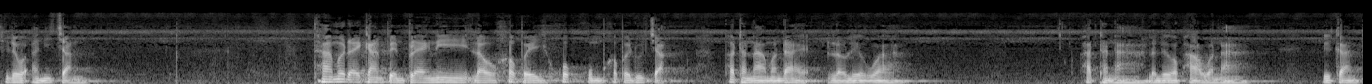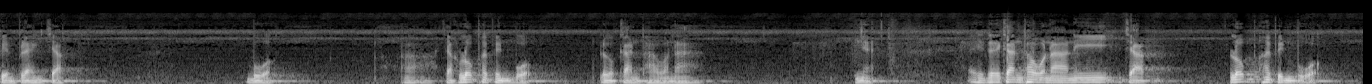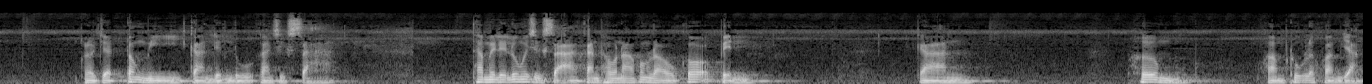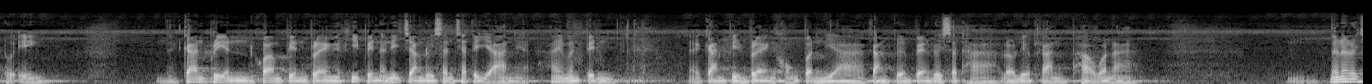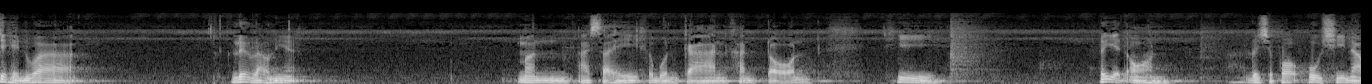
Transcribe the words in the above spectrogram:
ที่เรียกว่าอนิจจัง ถ้าเมื่อใดการเปลี่ยนแปลงนี้เราเข้าไปควบคุมเข้าไปรู้จัก พัฒนามันได้ เราเรียกว่า พัฒนาเราเรียกว่าภาวนา คือการเปลี่ยนแปลงจาก บวกจากลบให้เป็นบวกเรียกว่าการภาวนา เนี่ยในการภาวนานี้จากลบให้เป็นบวก เราจะต้องมีการเรียนรู้การศึกษา ถ้าไม่เรียนรู้ไม่ศึกษา การภาวนาของเราก็เป็นการเพิ่มความทุกข์และความอยากตัวเอง การเปลี่ยนความเปลี่ยนแปลงที่เป็นอนิจจังโดยสัญชาตญาณเนี่ยให้มันเป็นการเปลี่ยนแปลงของปัญญา การเปลี่ยนแปลงด้วยศรัทธาเราเรียกการภาวนาดังนั้นเราจะเห็นว่าเรื่องเหล่านี้มันอาศัยกระบวนการขั้นตอนที่ละเอียดอ่อน โดยเฉพาะผู้ชี้น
